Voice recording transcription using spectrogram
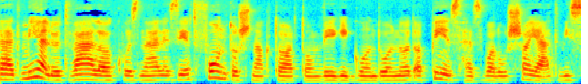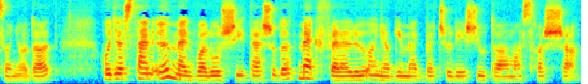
Tehát mielőtt vállalkoznál, ezért fontosnak tartom végig gondolnod a pénzhez való saját viszonyodat, hogy aztán önmegvalósításodat megfelelő anyagi megbecsülés jutalmazhassa.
